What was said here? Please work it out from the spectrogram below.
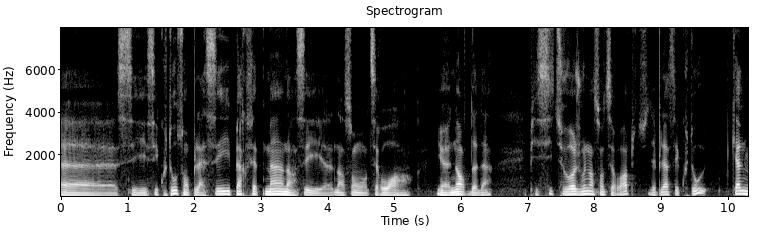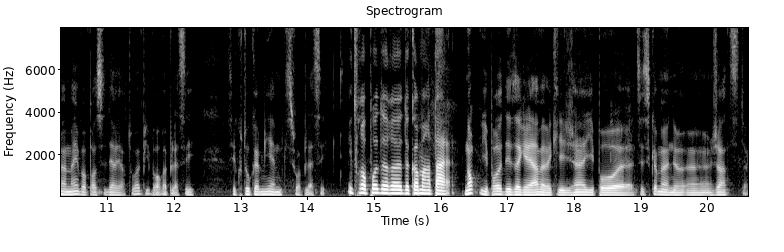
euh, ses, ses couteaux sont placés parfaitement dans, ses, euh, dans son tiroir. Il y a un ordre dedans. Puis si tu vas jouer dans son tiroir, puis tu déplaces ses couteaux, calmement, il va passer derrière toi, puis il va replacer ses couteaux comme il aime qu'ils soient placés. Il ne fera pas de, de commentaires. Non, il n'est pas désagréable avec les gens. Il est pas. euh, c'est comme un, un stock.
